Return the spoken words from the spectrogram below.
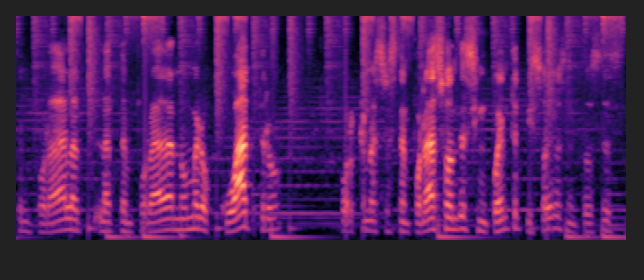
temporada, la, la temporada número 4, porque nuestras temporadas son de 50 episodios, entonces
